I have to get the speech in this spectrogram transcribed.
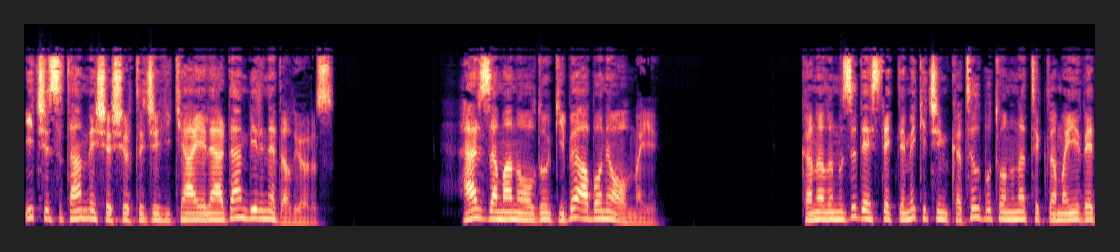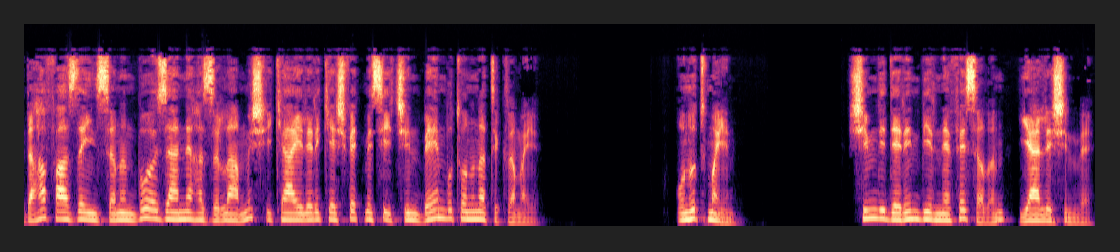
iç ısıtan ve şaşırtıcı hikayelerden birine dalıyoruz. Her zaman olduğu gibi abone olmayı, kanalımızı desteklemek için katıl butonuna tıklamayı ve daha fazla insanın bu özenle hazırlanmış hikayeleri keşfetmesi için beğen butonuna tıklamayı unutmayın. Şimdi derin bir nefes alın, yerleşin ve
